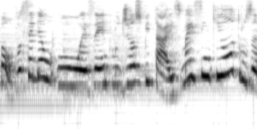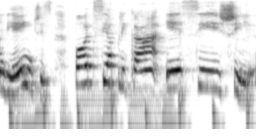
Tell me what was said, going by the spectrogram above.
Bom, você deu o exemplo de hospitais, mas em que outros ambientes pode se aplicar esse chiller?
